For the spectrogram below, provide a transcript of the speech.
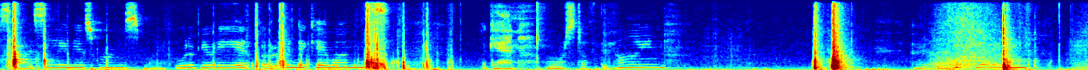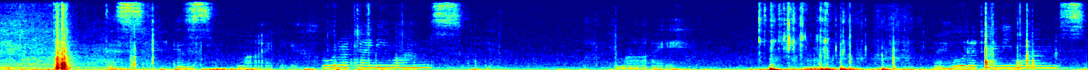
some miscellaneous ones, my Huda Beauty and Urban Decay ones. Again, more stuff behind. This is my Huda Tiny Ones. My my Huda Tiny Ones.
